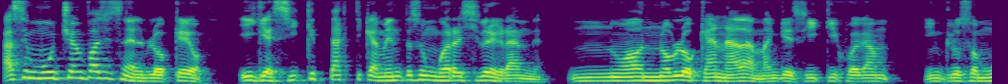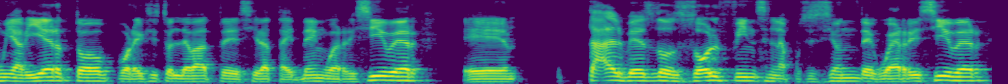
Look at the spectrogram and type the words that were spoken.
hace mucho énfasis en el bloqueo. Y Gesicki prácticamente es un wide receiver grande. No, no bloquea nada. Mike Gesicki juega incluso muy abierto. Por ahí existe el debate de si era tight end o receiver. Eh, tal vez los Dolphins en la posición de wide receiver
